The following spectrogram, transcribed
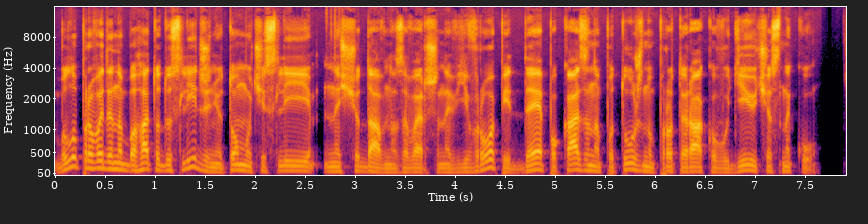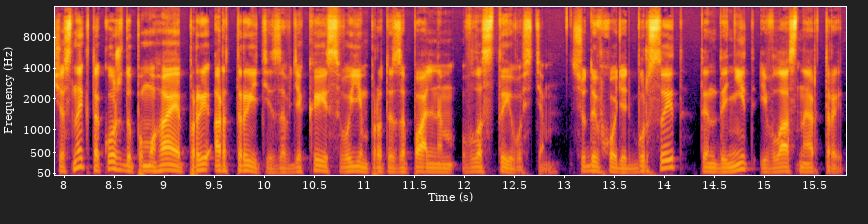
Було проведено багато досліджень, у тому числі нещодавно завершене в Європі, де показано потужну протиракову дію часнику. Часник також допомагає при артриті завдяки своїм протизапальним властивостям. Сюди входять бурсит, тендиніт і власне артрит.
